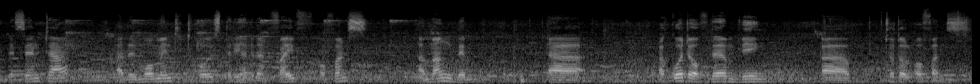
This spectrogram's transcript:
In the center, at the moment, it holds 305 orphans. Among them, uh, a quarter of them being uh, total orphans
